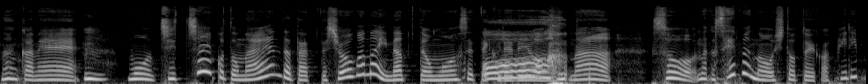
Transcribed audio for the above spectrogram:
なんかねうん。もうちっちゃいこと悩んでたってしょうがないなって思わせてくれるようなそう。なんかセブンの人というかフィリピ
